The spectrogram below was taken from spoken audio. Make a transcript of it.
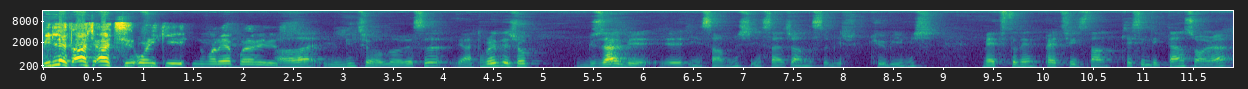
millet aç aç siz 12 numaraya para veriyorsunuz. Valla ilginç oldu orası. Yani Tom Brady de çok güzel bir e, insanmış. İnsan canlısı bir QB'ymiş. Matt Flynn Patriots'tan kesildikten sonra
